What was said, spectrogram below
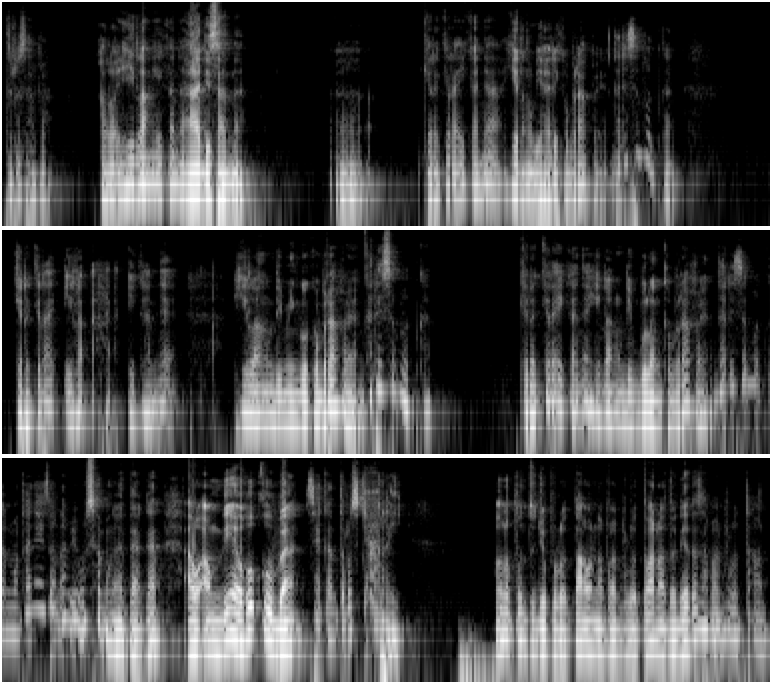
Terus apa? Kalau hilang ikan, ah di sana. Uh, kira-kira ikannya hilang di hari keberapa ya? Nggak disebutkan. Kira-kira ikannya hilang di minggu keberapa ya? Nggak disebutkan. Kira-kira ikannya hilang di bulan keberapa ya? Enggak disebutkan. Makanya itu Nabi Musa mengatakan, "Au amdiya hukuba, saya akan terus cari." Walaupun 70 tahun, 80 tahun atau di atas 80 tahun.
